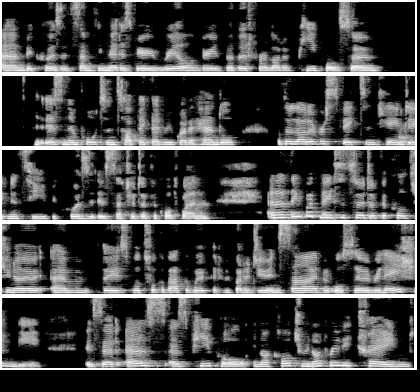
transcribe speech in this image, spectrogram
um, because it's something that is very real and very vivid for a lot of people. So it is an important topic that we've got to handle with a lot of respect and care and dignity because it is such a difficult one. And I think what makes it so difficult, you know, um, those we'll talk about the work that we've got to do inside, but also relationally, is that as as people in our culture, we're not really trained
